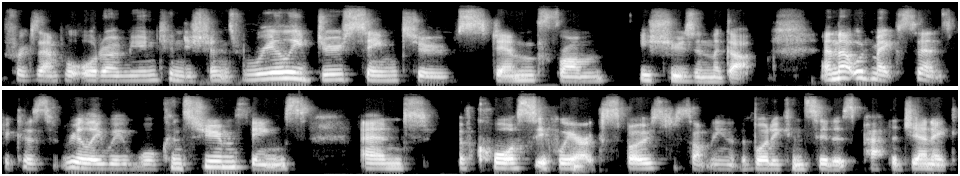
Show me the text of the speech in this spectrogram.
for example, autoimmune conditions really do seem to stem from issues in the gut, and that would make sense because really we will consume things and of course, if we are exposed to something that the body considers pathogenic,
